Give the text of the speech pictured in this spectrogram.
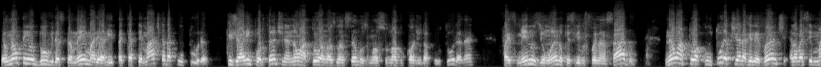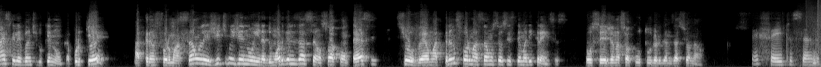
Eu não tenho dúvidas também, Maria Rita, que a temática da cultura, que já era importante, né? não à toa nós lançamos o nosso novo Código da Cultura, né? faz menos de um ano que esse livro foi lançado, não à toa a cultura que já era relevante, ela vai ser mais relevante do que nunca. Por quê? A transformação legítima e genuína de uma organização só acontece se houver uma transformação no seu sistema de crenças, ou seja, na sua cultura organizacional. Perfeito, Sandro.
